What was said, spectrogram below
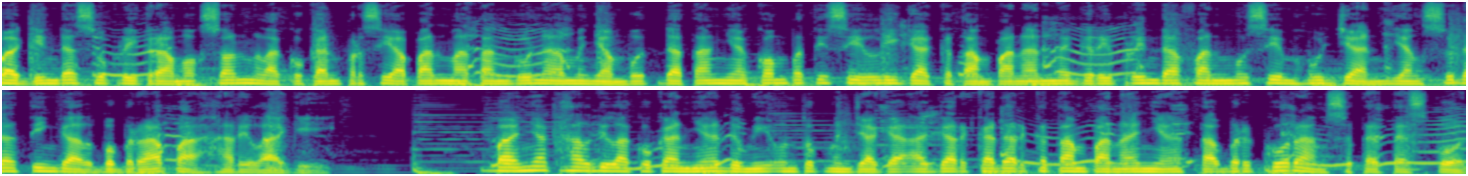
Baginda Supri Gramokson melakukan persiapan matang guna menyambut datangnya kompetisi Liga Ketampanan Negeri Perindavan musim hujan yang sudah tinggal beberapa hari lagi. Banyak hal dilakukannya demi untuk menjaga agar kadar ketampanannya tak berkurang setetes pun.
